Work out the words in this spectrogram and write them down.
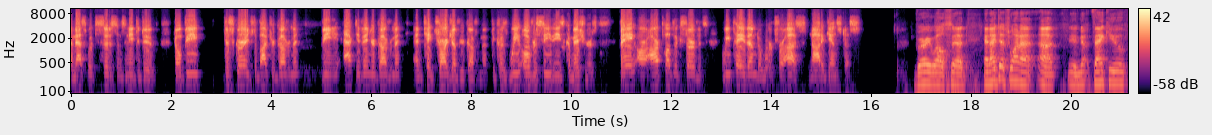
And that's what citizens need to do. Don't be discouraged about your government, be active in your government and take charge of your government because we oversee these commissioners. They are our public servants. We pay them to work for us, not against us. Very well said. And I just want to uh, you know, thank you,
